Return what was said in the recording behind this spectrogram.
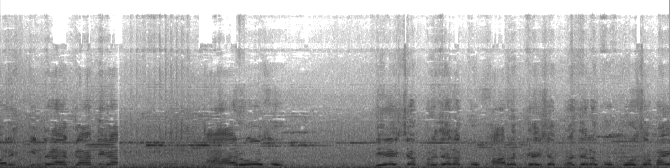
మరి ఇందిరాగాంధీ గారు ఆ రోజు దేశ ప్రజలకు భారతదేశ ప్రజలకు కోసమై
